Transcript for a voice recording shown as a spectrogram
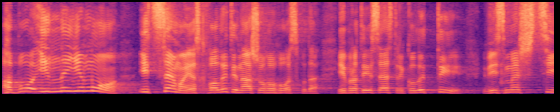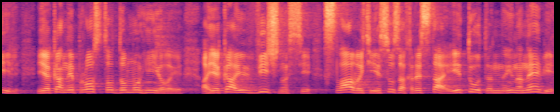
або і не їмо, і це має схвалити нашого Господа. І, брати і сестри, коли ти візьмеш ціль, яка не просто до могили, а яка і в вічності славить Ісуса Христа, і тут, і на небі,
